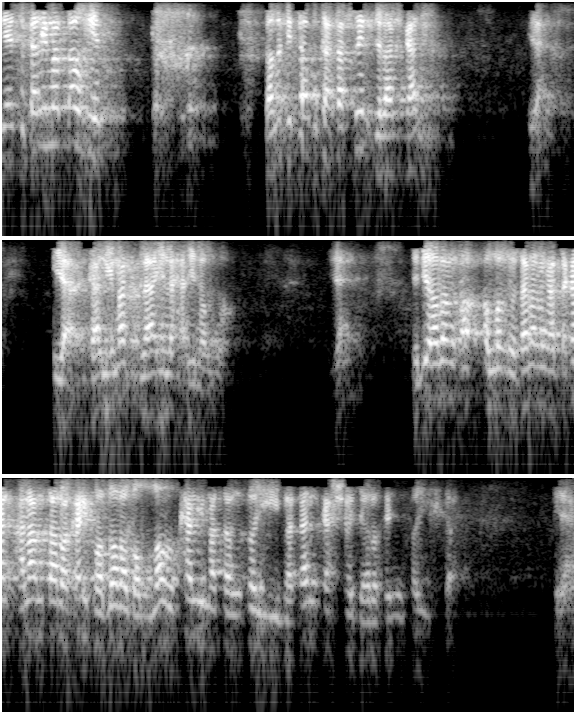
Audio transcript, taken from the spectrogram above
yaitu kalimat tauhid. Kalau kita buka tafsir jelas sekali. Ya. Ya, kalimat la ilaha illallah. Ya. Jadi orang Allah SWT mengatakan alam tara kaifa daraballahu kalimatan thayyibatan kasyajaratin thayyibah. Ya,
